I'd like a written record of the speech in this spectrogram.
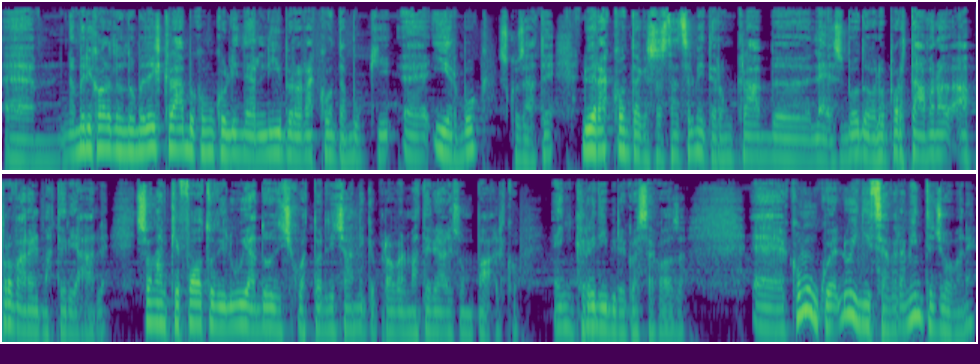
ehm, non mi ricordo il nome del club comunque lì nel libro racconta Bucchi, eh, Earbook scusate lui racconta che sostanzialmente era un club eh, lesbo dove lo portavano a provare il materiale. Sono anche foto di lui a 12-14 anni che prova il materiale su un palco è incredibile questa cosa. Eh, comunque lui inizia veramente giovane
